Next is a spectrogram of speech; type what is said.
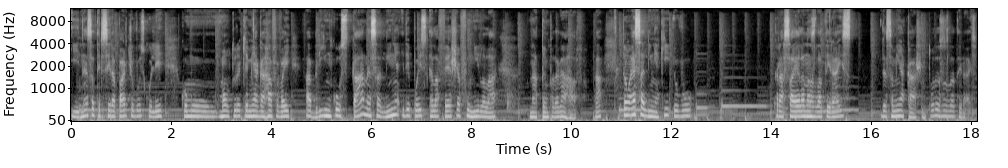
E nessa terceira parte eu vou escolher como uma altura que a minha garrafa vai abrir, encostar nessa linha e depois ela fecha a funila lá na tampa da garrafa, tá? Então essa linha aqui eu vou traçar ela nas laterais dessa minha caixa, em todas as laterais.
